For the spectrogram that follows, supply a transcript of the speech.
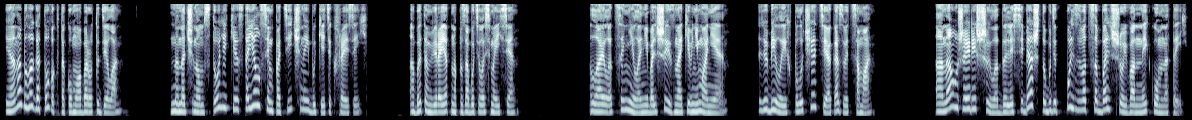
И она была готова к такому обороту дела. На ночном столике стоял симпатичный букетик фрезий. Об этом, вероятно, позаботилась Мэйси. Лайла ценила небольшие знаки внимания. Любила их получать и оказывать сама. Она уже решила для себя, что будет пользоваться большой ванной комнатой,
